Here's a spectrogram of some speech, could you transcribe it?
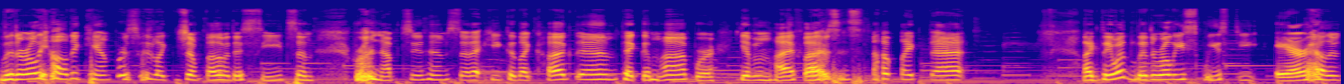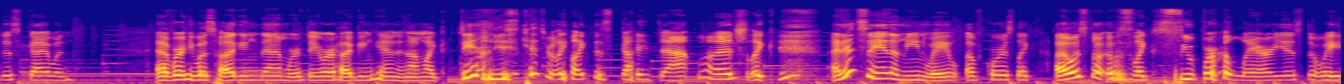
literally, all the campers would like jump out of their seats and run up to him so that he could like hug them, pick them up, or give them high fives and stuff like that. Like they would literally squeeze the air out of this guy when ever he was hugging them or they were hugging him and i'm like damn these kids really like this guy that much. Like i didn't say it in a mean way of course. Like i always thought it was like super hilarious the way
